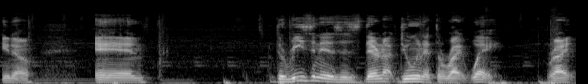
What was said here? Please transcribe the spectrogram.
You know? And the reason is is they're not doing it the right way, right?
